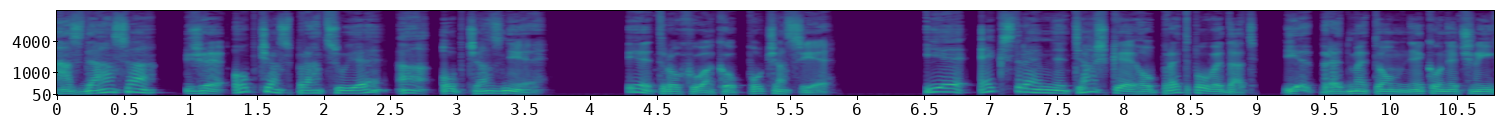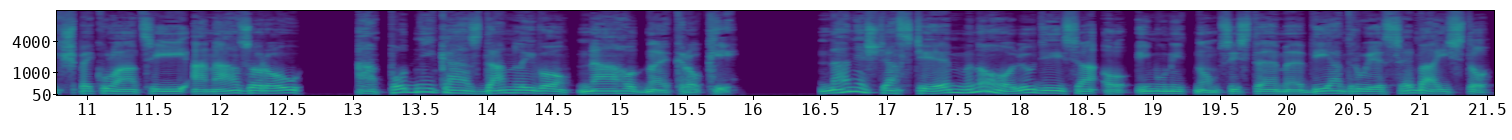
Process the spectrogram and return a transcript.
a zdá sa, že občas pracuje a občas nie je trochu ako počasie. Je extrémne ťažké ho predpovedať, je predmetom nekonečných špekulácií a názorov a podniká zdanlivo náhodné kroky. Na nešťastie mnoho ľudí sa o imunitnom systéme vyjadruje sebaisto,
